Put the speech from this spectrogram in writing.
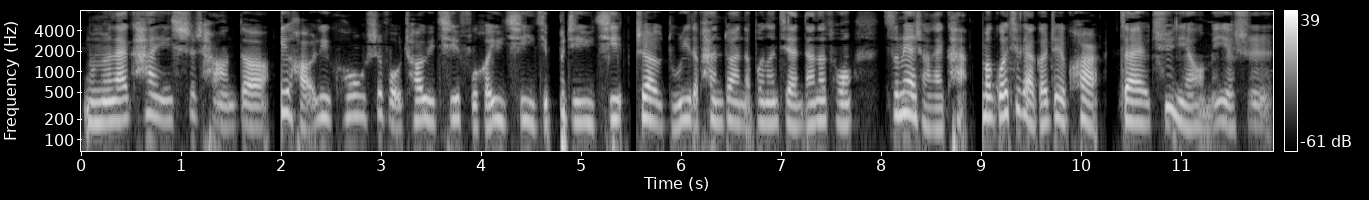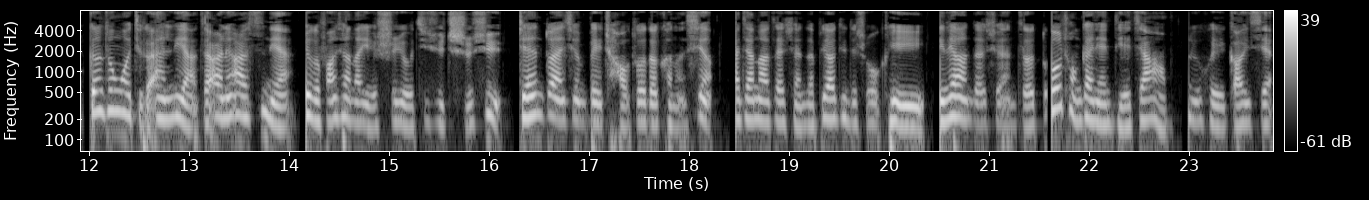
我们来看一市场的利好利空是否超预期、符合预期以及不及预期，是要有独立的判断的，不能简单的从字面上来看。那么国企改革这一块，在去年我们也是跟踪过几个案例啊，在二零二四年这个方向呢，也是有继续持续间断性被炒作的可能性。大家呢在选择标的的时候，可以尽量的选择多重概念叠加啊，概率会高一些。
